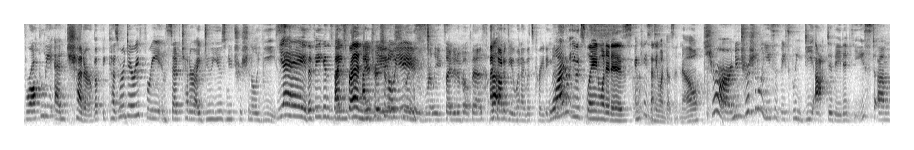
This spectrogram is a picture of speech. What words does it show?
broccoli and cheddar. But because we're dairy free, instead of cheddar, I do use nutritional yeast. Yay, the vegan's I- best friend, I nutritional knew she would be yeast. really excited about this. I Uh, thought of you when I was creating this. Why don't you explain what it is in case anyone doesn't know? Sure. Nutritional yeast is basically deactivated yeast. Um,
